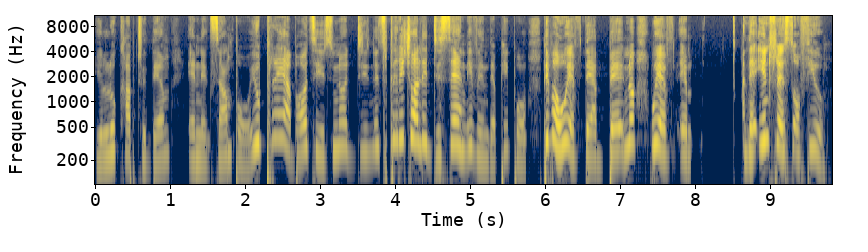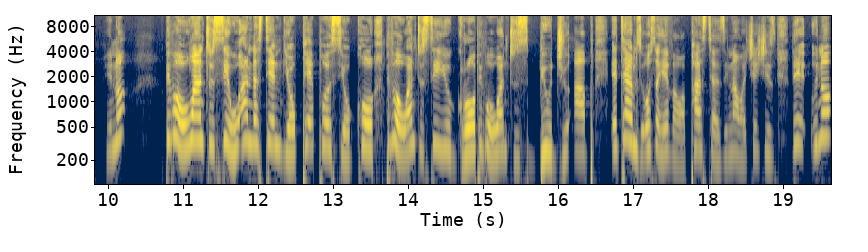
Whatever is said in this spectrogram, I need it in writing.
you look up to them, an example. You pray about it, you know, d- spiritually discern even the people. People who have their, be- you know, who have um, the interest of you, you know. People want to see, who understand your purpose, your call. People want to see you grow. People want to build you up. At times, we also have our pastors in our churches. They, you know,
